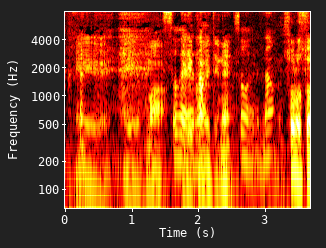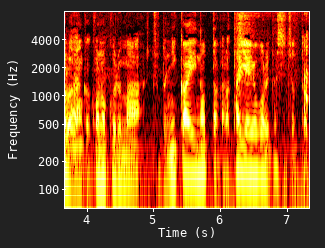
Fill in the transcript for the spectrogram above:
えーえーまあ入れ替えてね。そうやな。そろそろなんかこの車ちょっと2回乗ったからタイヤ汚れたしちょっと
